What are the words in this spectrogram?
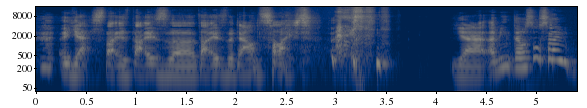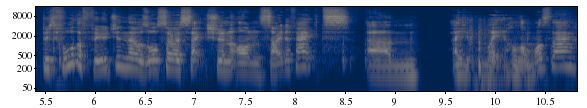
yes, that is that is uh, that is the downside. yeah, I mean, there was also before the Fujin, there was also a section on side effects. Um, I wait, hold on. Was there?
